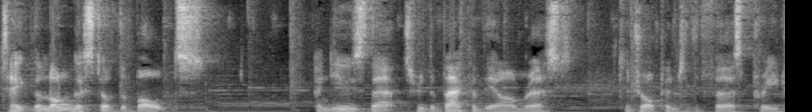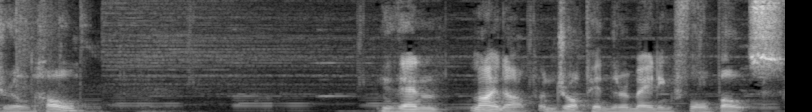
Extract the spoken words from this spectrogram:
Take the longest of the bolts and use that through the back of the armrest to drop into the first pre-drilled hole. You then line up and drop in the remaining four bolts.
